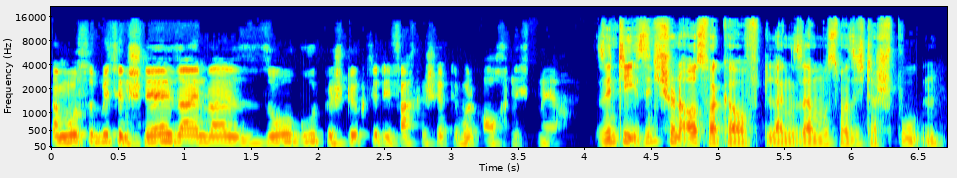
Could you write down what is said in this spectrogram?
da musst du ein bisschen schnell sein, weil so gut bestückt sind die Fachgeschäfte wohl auch nicht mehr. Sind die, sind die schon ausverkauft langsam? Muss man sich da sputen?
